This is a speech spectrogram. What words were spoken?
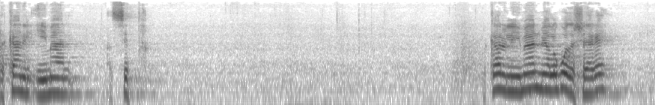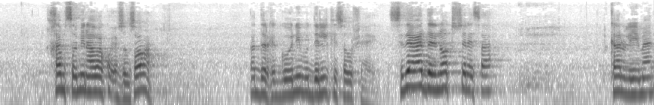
arkan الإiman الsitة arkaan الإimaan miyaa lagu wada sheegay khamsa minha baa ku xusan soo ma qadarka gooni buu daliilkiisa u sheegay sidee aayaddan inoo tusinaysaa arkaan الإimaan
